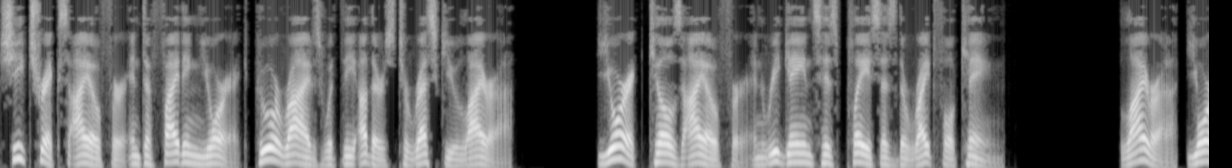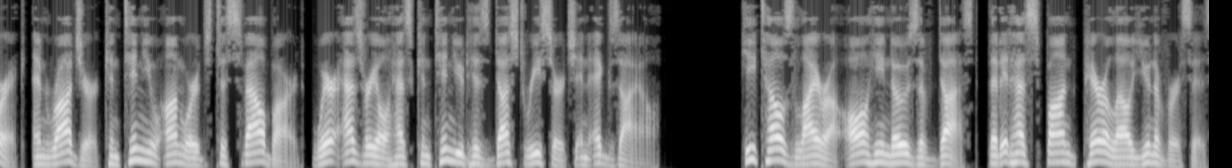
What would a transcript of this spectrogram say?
She tricks Iofur into fighting Iorek, who arrives with the others to rescue Lyra. Iorek kills Iofur and regains his place as the rightful king. Lyra, Iorek, and Roger continue onwards to Svalbard, where Asriel has continued his dust research in exile. He tells Lyra all he knows of dust, that it has spawned parallel universes,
